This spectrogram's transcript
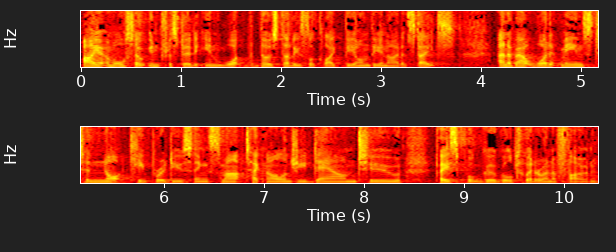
I am also interested in what those studies look like beyond the United States and about what it means to not keep reducing smart technology down to Facebook, Google, Twitter, and a phone,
